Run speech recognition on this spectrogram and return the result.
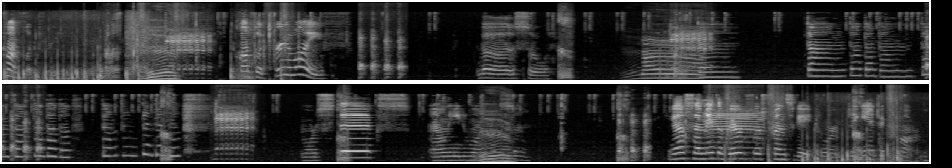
conflict-free. Conflict-free life. Uh, so... No. Dun dun dun dun dun dun dun dun dun dun dun dun dun More sticks. I only need one. So. Yes, I made the very first fence gate for gigantic farm.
